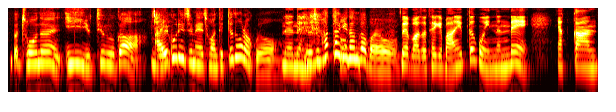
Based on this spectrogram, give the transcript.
그러니까 저는 이 유튜브가 네. 알고리즘에 저한테 뜨더라고요. 네네. 요즘 핫하긴 저도. 한가 봐요. 네 맞아 되게 많이 뜨고 있는데 약간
